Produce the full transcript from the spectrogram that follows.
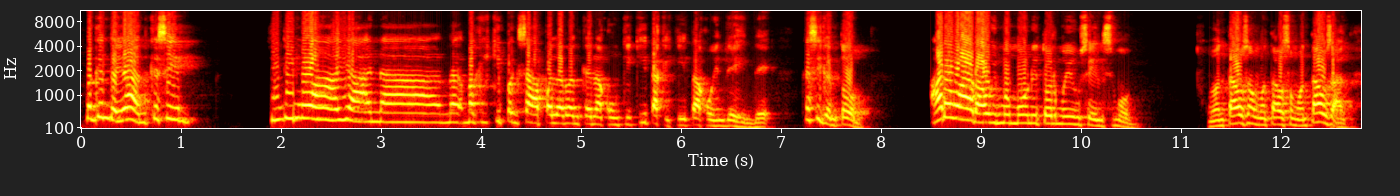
Maganda yan kasi hindi mo hahayaan na, na makikipagsapalaran ka na kung kikita, kikita, kung hindi, hindi. Kasi ganito, araw-araw, imo-monitor mo yung sales mo. 1,000, 1,000, 1,000.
